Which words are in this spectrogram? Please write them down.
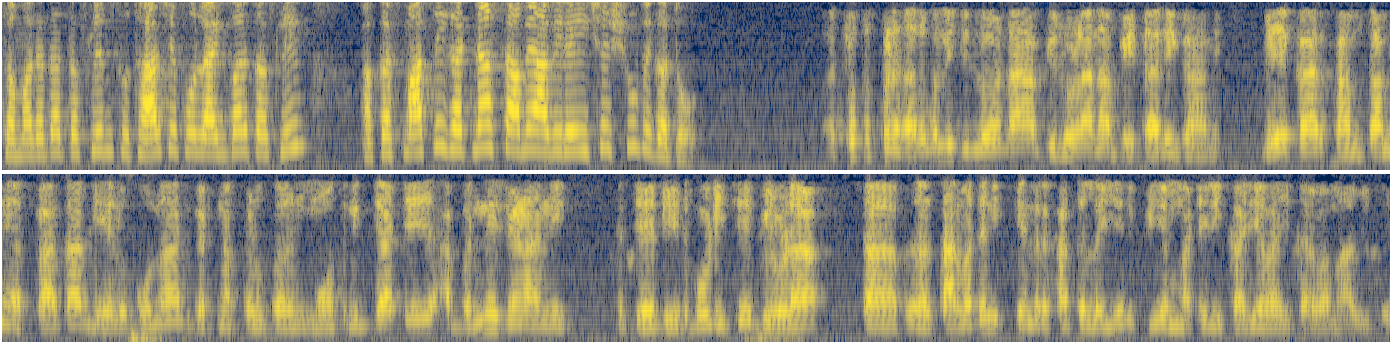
સંવાદદાતા તસ્લીમ સુથાર છે ફોન લાઈન પર. તસ્લીમ, અકસ્માતની ઘટના સામે આવી રહી છે. શું વિગતો? ચોક્કસપણે અરવલ્લી જિલ્લાના ભિલોડાના ભેટાલી ગામે બે કાર સામસામે અથડાતા બે લોકોના ઘટના સ્થળ ઉપર મોત નીપજ્યા છે. આ બંને જણાની જે ડેડ છે, ભિલોડા સાર્વજનિક કેન્દ્ર ખાતે લઈ જઈને પીએમ માટેની કાર્યવાહી કરવામાં આવી છે.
